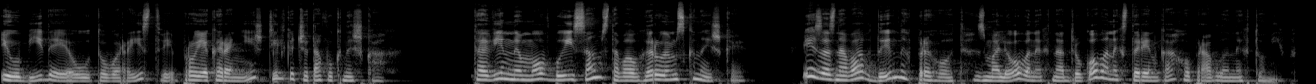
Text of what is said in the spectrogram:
і обідає у товаристві, про яке раніше тільки читав у книжках. Та він не мов би і сам ставав героєм з книжки і зазнавав дивних пригод, змальованих на друкованих сторінках оправлених томів.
